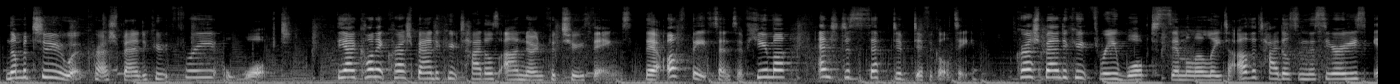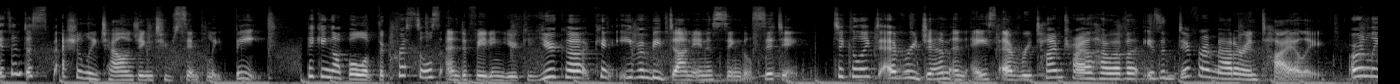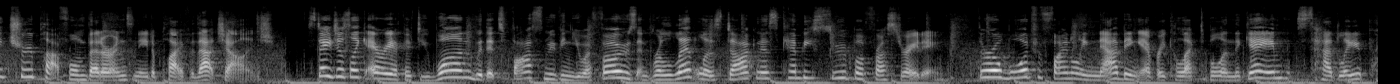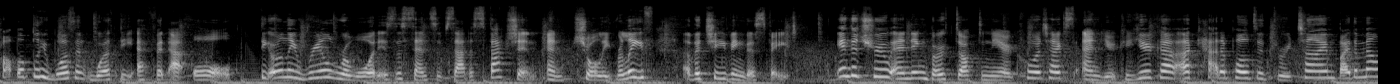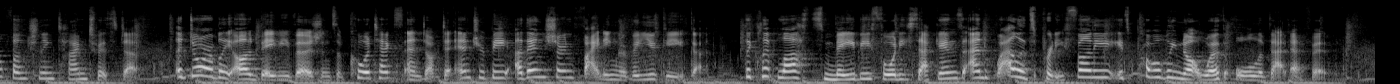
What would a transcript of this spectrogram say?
Number 2 Crash Bandicoot 3 Warped. The iconic Crash Bandicoot titles are known for two things their offbeat sense of humour and deceptive difficulty. Crash Bandicoot 3 Warped, similarly to other titles in the series, isn't especially challenging to simply beat. Picking up all of the crystals and defeating Uka Uka can even be done in a single sitting. To collect every gem and ace every time trial, however, is a different matter entirely. Only true platform veterans need apply for that challenge. Stages like Area 51, with its fast moving UFOs and relentless darkness, can be super frustrating. The reward for finally nabbing every collectible in the game, sadly, probably wasn't worth the effort at all. The only real reward is the sense of satisfaction, and surely relief, of achieving this feat. In the true ending, both Dr. Neo Cortex and Uka Uka are catapulted through time by the malfunctioning time twister. Adorably odd baby versions of Cortex and Dr. N. Tropy are then shown fighting over Uka Uka. The clip lasts maybe 40 seconds, and while it's pretty funny, it's probably not worth all of that effort.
